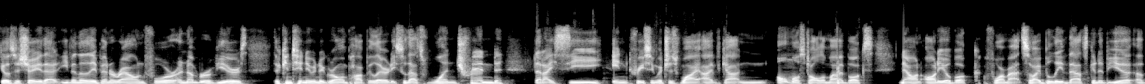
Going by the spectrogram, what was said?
goes to show you that even though they've been around for a number of years, they're continuing to grow in popularity. So that's one trend that I see increasing, which is why I've gotten almost all of my books now in audiobook format. So I believe that's going to be a, a,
